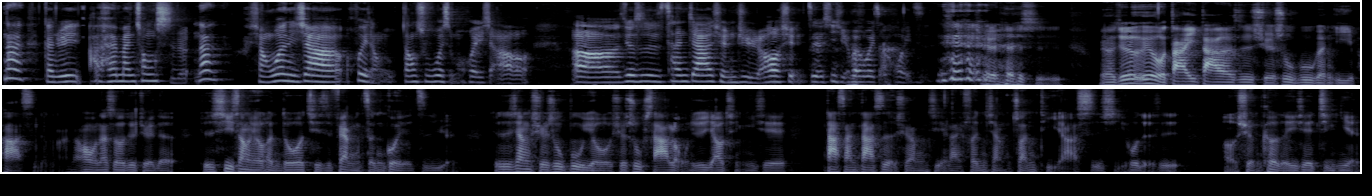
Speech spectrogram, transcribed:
那感觉还还蛮充实的。那想问一下会长，当初为什么会想要呃就是参加选举，然后选这个系学会会长位置？确实。没有，就是因为我大一、大二是学术部跟 E-Pass 的嘛，然后我那时候就觉得，就是系上有很多其实非常珍贵的资源，就是像学术部有学术沙龙，就是邀请一些大三、大四的学长姐来分享专题啊、实习或者是呃选课的一些经验。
